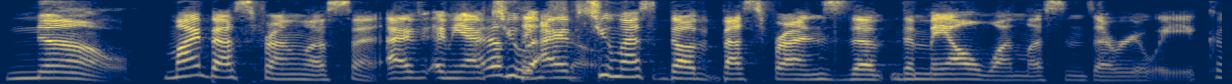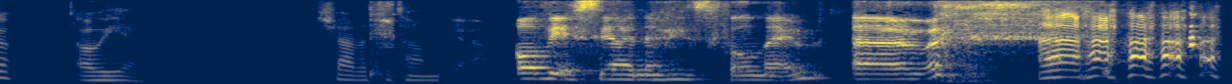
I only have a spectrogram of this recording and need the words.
No, my best friend listen. I, I mean, I have I two. I have so. two best friends. The the male one listens every week. Oh yeah, shout out to Tom. Yeah, obviously I know his full name. Um.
